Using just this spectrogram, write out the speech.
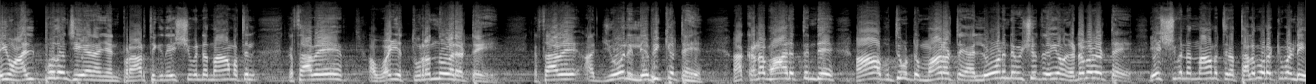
ദൈവം അത്ഭുതം ചെയ്യാനാണ് ഞാൻ പ്രാർത്ഥിക്കുന്നത് യേശുവിന്റെ നാമത്തിൽ കർത്താവേ ആ വഴി തുറന്നു വരട്ടെ. കർത്താവെ ആ ജോലി ലഭിക്കട്ടെ. ആ കടഭാരത്തിന്റെ ആ ബുദ്ധിമുട്ട് മാറട്ടെ. ആ ലോണിന്റെ വിഷയത്തിൽ ഇടപെടട്ടെ. യേശുവിന്റെ നാമത്തിൽ തലമുറയ്ക്ക് വേണ്ടി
